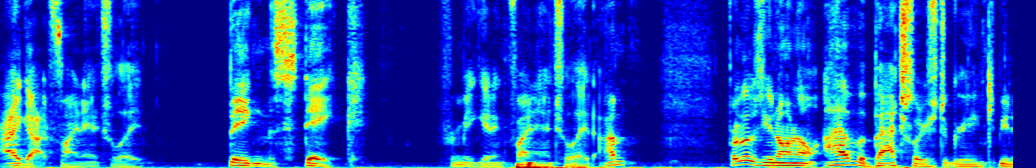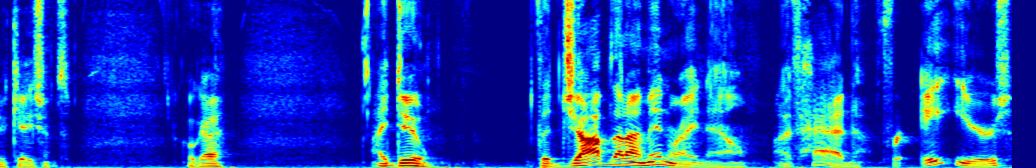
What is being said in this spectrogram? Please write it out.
I got financial aid. Big mistake for me getting financial aid. I'm for those of you who don't know, I have a bachelor's degree in communications. Okay? I do. The job that I'm in right now, I've had for 8 years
